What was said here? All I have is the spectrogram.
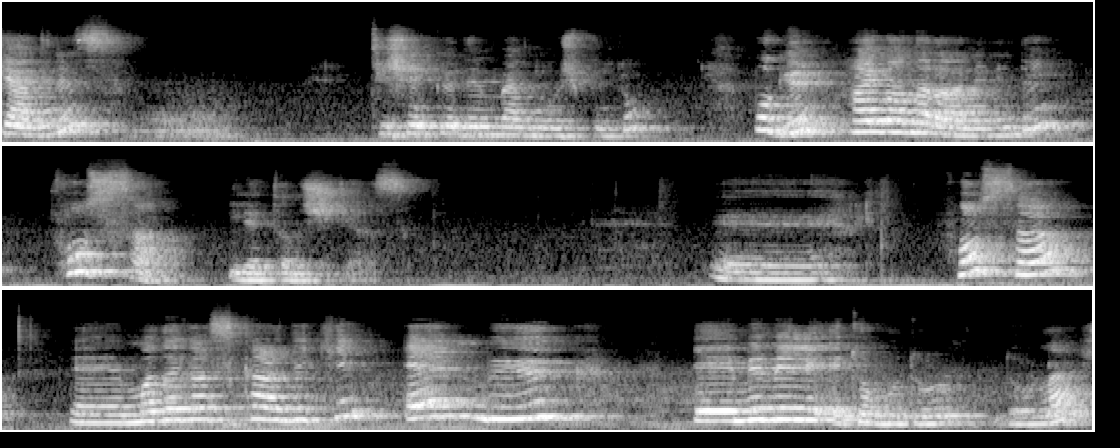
geldiniz. Teşekkür ederim ben de hoş buldum. Bugün hayvanlar aleminde fossa ile tanışacağız. Ee, fossa e, Madagaskar'daki en büyük e, memeli etobudurlar.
